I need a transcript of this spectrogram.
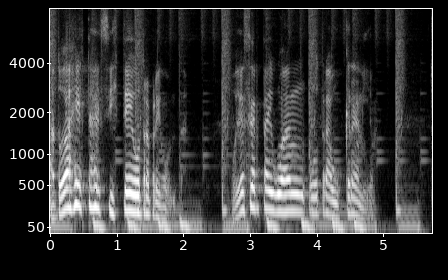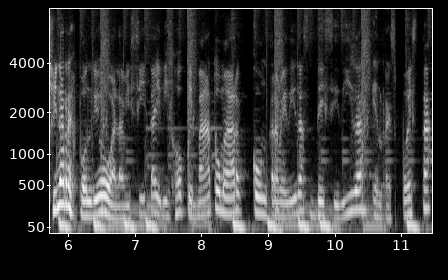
A todas estas existe otra pregunta. ¿Puede ser Taiwán otra Ucrania? China respondió a la visita y dijo que va a tomar contramedidas decididas en respuesta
